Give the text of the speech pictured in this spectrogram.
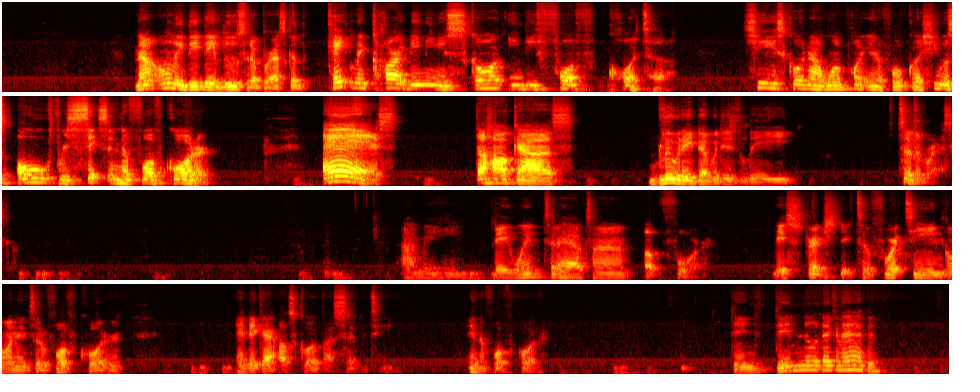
Not only did they lose to Nebraska, Caitlin Clark didn't even score in the fourth quarter. She scored not one point in the fourth quarter. She was 0 for 6 in the fourth quarter. As the Hawkeyes blew their double digit lead to Nebraska. I mean, they went to the halftime up four. They stretched it to 14 going into the fourth quarter, and they got outscored by 17 in the fourth quarter. Didn't, didn't know that can happen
